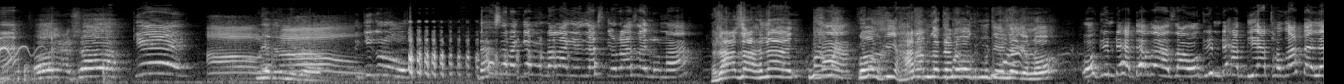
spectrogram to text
হ্যাঁ? ওই আশা! কে? কি করো দেখা না কেমন না লাগে যে আজকে রাজা আইলো না? রাজা নাই? না। কোন কি হারাম জাদা লোক মুটে এনে গেল? অগ্রিম দেহা দেওয়া যা অগ্রিম দেহা দিয়া থগা তাইলে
